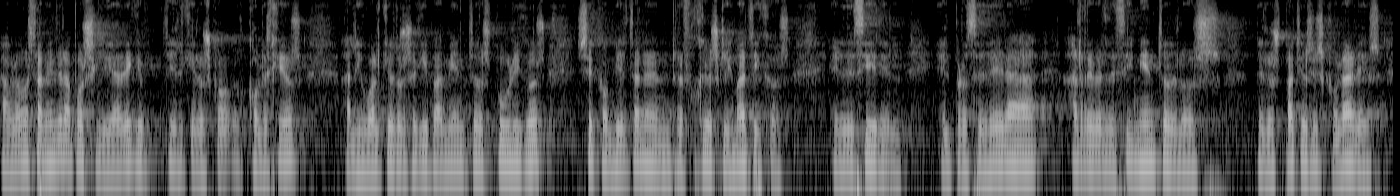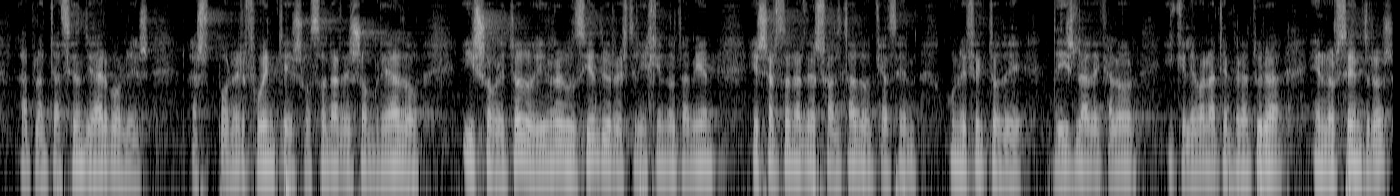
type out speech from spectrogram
hablamos también de la posibilidad de que, los colegios, al igual que otros equipamientos públicos, se conviertan en refugios climáticos. Es decir, el, proceder al reverdecimiento de los, de los patios escolares, la plantación de árboles, las poner fuentes o zonas de sombreado y sobre todo ir reduciendo y restringiendo también esas zonas de asfaltado que hacen un efecto de, isla de calor y que elevan la temperatura en los centros,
